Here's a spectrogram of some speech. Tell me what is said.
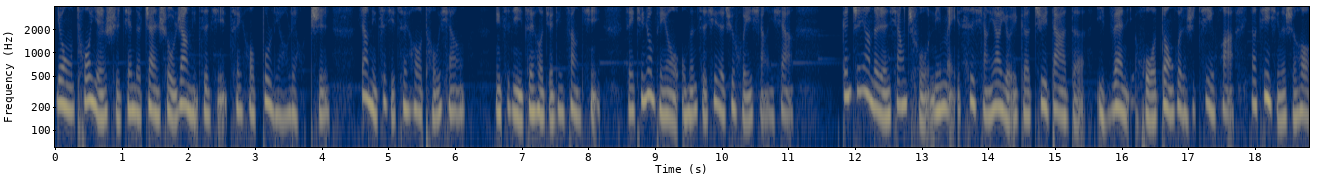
用拖延时间的战术，让你自己最后不了了之，让你自己最后投降，你自己最后决定放弃。所以，听众朋友，我们仔细的去回想一下。跟这样的人相处，你每一次想要有一个巨大的 event 活动或者是计划要进行的时候，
